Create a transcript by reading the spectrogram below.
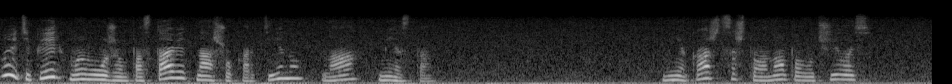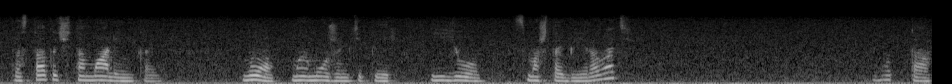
Ну и теперь мы можем поставить нашу картину на место. Мне кажется, что она получилась достаточно маленькой. Но мы можем теперь ее смасштабировать. Вот так.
